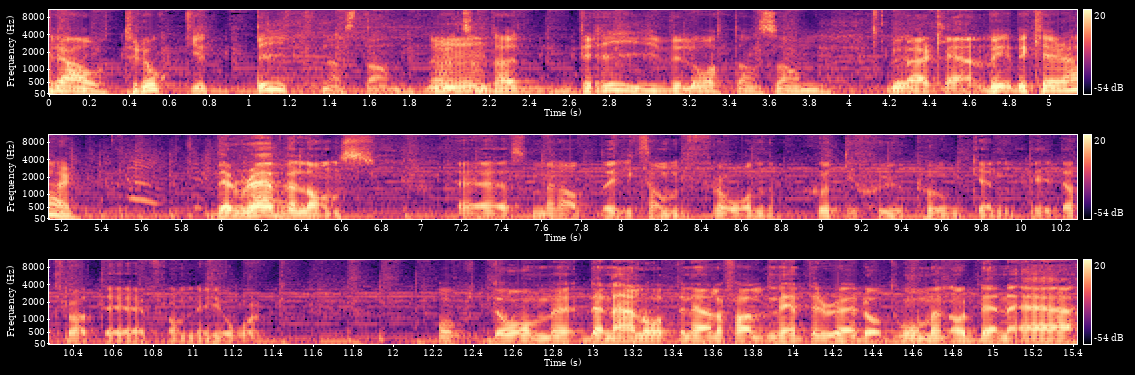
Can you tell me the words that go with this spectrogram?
Krautrockigt beat nästan. Det är ett sånt här driv i låten som... Verkligen. Vil- Vilka är det här? The Revelons, eh, som är något liksom från 77-punken. Jag tror att det är från New York. Och de, den här låten i alla fall, den heter Red Hot Woman och den är,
